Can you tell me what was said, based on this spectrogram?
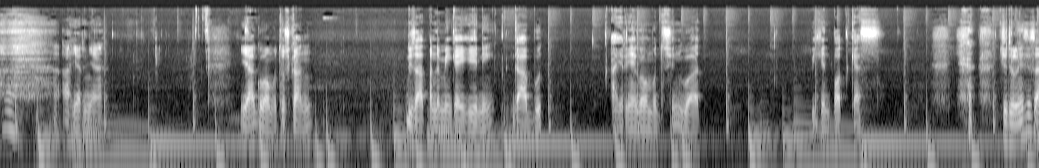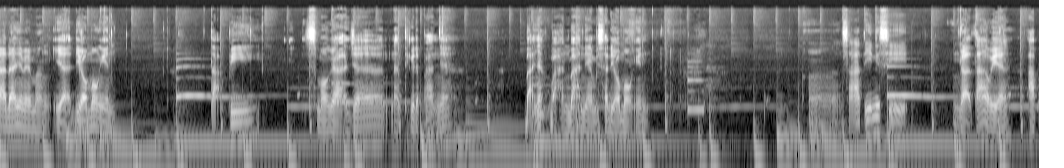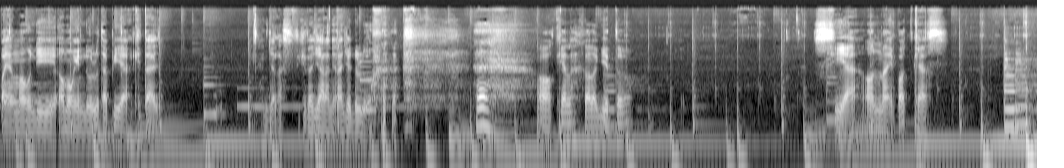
akhirnya ya gue memutuskan di saat pandemi kayak gini gabut akhirnya gue memutusin buat bikin podcast. Judulnya sih seadanya memang ya diomongin. Tapi semoga aja nanti ke depannya banyak bahan-bahan yang bisa diomongin. Uh, saat ini sih nggak tahu ya apa yang mau diomongin dulu tapi ya kita jelas kita jalanin aja dulu. Oke lah kalau gitu. See ya on my podcast. thank you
